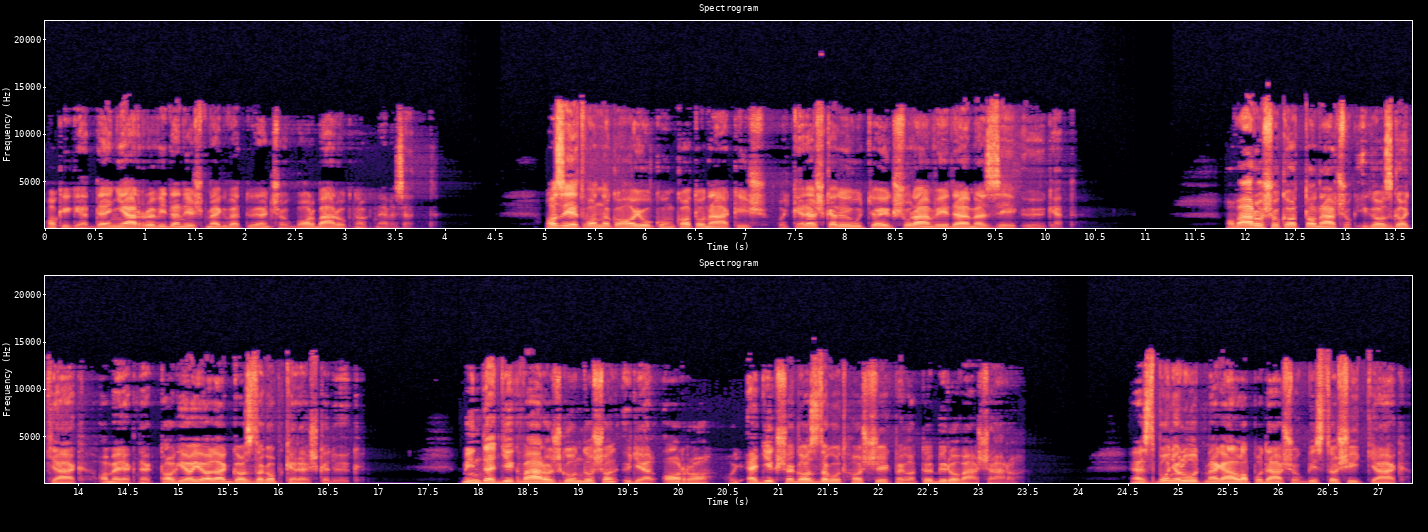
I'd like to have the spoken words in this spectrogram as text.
akiket Dennyár röviden és megvetően csak barbároknak nevezett. Azért vannak a hajókon katonák is, hogy kereskedő útjaik során védelmezzék őket. A városokat tanácsok igazgatják, amelyeknek tagjai a leggazdagabb kereskedők. Mindegyik város gondosan ügyel arra, hogy egyik se gazdagodhassék meg a többi rovására. Ezt bonyolult megállapodások biztosítják,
